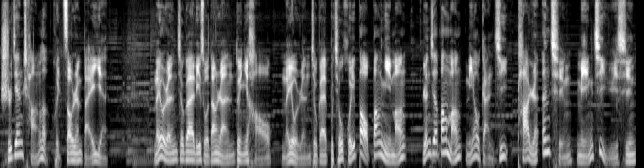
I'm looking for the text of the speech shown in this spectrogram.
时间长了会遭人白眼。没有人就该理所当然对你好，没有人就该不求回报帮你忙。人家帮忙你要感激，他人恩情铭记于心。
